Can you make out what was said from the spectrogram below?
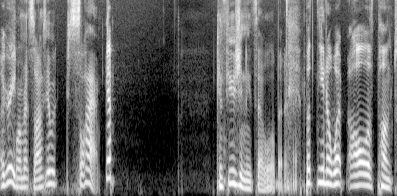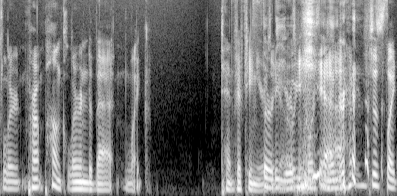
Agreed. four minute songs, it would slap. Yep. Confusion needs that a little bit, I think. But you know what? All of punk learned punk learned that like 10, 15 years 30 ago. years before yeah. Just like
